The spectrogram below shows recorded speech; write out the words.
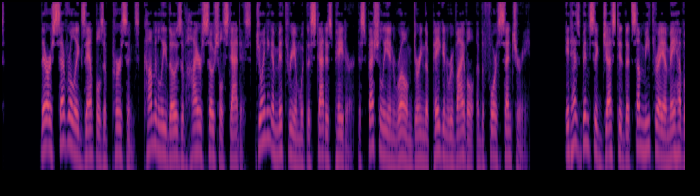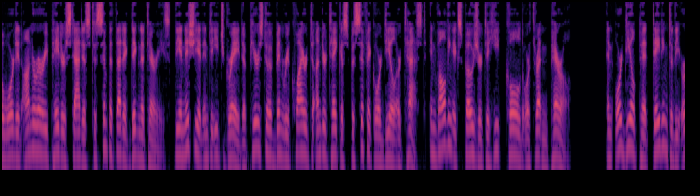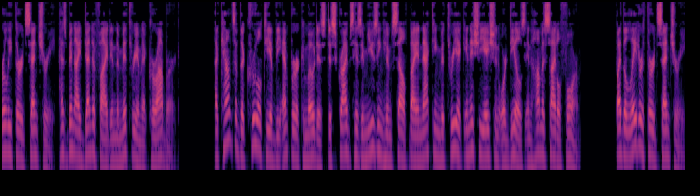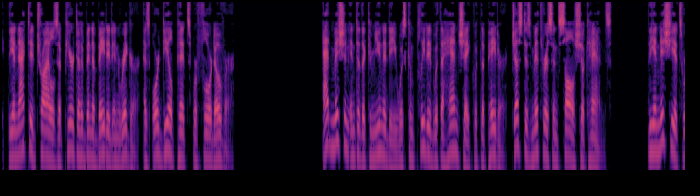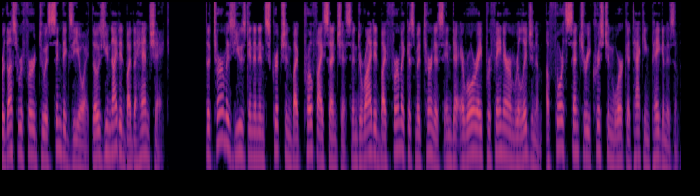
There are several examples of persons, commonly those of higher social status, joining a Mithraeum with the status pater, especially in Rome during the pagan revival of the 4th century. It has been suggested that some Mithraea may have awarded honorary pater status to sympathetic dignitaries. The initiate into each grade appears to have been required to undertake a specific ordeal or test, involving exposure to heat, cold, or threatened peril. An ordeal pit, dating to the early 3rd century, has been identified in the Mithraeum at Carrawburgh. Accounts of the cruelty of the Emperor Commodus describes his amusing himself by enacting Mithraic initiation ordeals in homicidal form. By the later 3rd century, the enacted trials appear to have been abated in rigor, as ordeal pits were floored over. Admission into the community was completed with a handshake with the pater, just as Mithras and Sol shook hands. The initiates were thus referred to as syndexioi those united by the handshake. The term is used in an inscription by Proficentius and derided by Firmicus Maternus in De Errore Profanarum Religionum, a 4th-century Christian work attacking paganism.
